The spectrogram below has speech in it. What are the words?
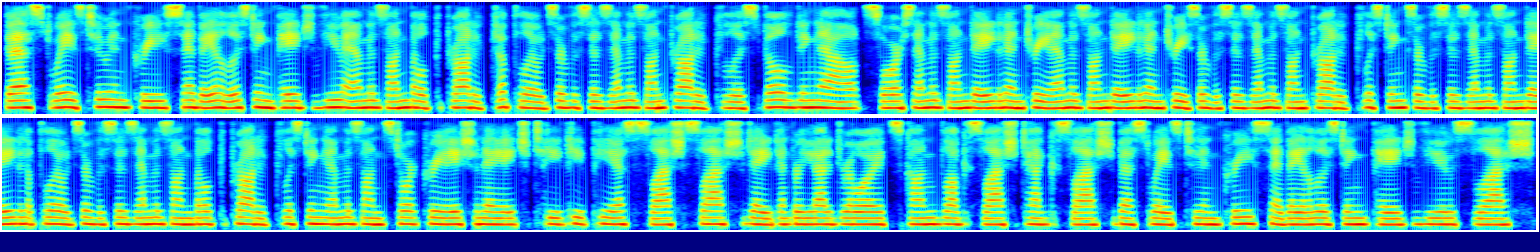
Best ways to increase eBay listing page view. Amazon bulk product upload services. Amazon product list building outsource. Amazon data entry. Amazon data entry services. Amazon product listing services. Amazon data upload services. Amazon bulk product listing. Amazon store creation. Https slash slash date entry. Adroits.com blog slash tag slash best ways to increase eBay listing page view slash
